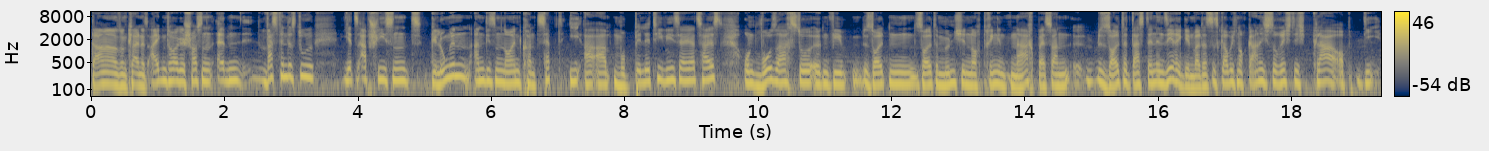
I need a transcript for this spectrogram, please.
Da haben wir so ein kleines Eigentor geschossen. Ähm, was findest du jetzt abschließend gelungen an diesem neuen Konzept IAA Mobility, wie es ja jetzt heißt? Und wo sagst du irgendwie, sollten, sollte München noch dringend nachbessern? Sollte das denn in Serie gehen? Weil das ist, glaube ich, noch gar nicht so richtig klar, ob die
